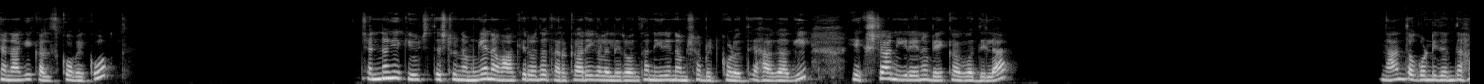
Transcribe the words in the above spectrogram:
ಚೆನ್ನಾಗಿ ಕಲಿಸ್ಕೋಬೇಕು. ಚೆನ್ನಾಗಿ ಕಿವುಚಿದಷ್ಟು ನಮಗೆ ನಾವು ಹಾಕಿರೋಂಥ ತರಕಾರಿಗಳಲ್ಲಿರುವಂಥ ನೀರಿನ ಅಂಶ ಬಿಟ್ಕೊಳ್ಳುತ್ತೆ ಹಾಗಾಗಿ ಎಕ್ಸ್ಟ್ರಾ ನೀರೇನು ಬೇಕಾಗೋದಿಲ್ಲ. ನಾನು ತಗೊಂಡಿದ್ದಂತಹ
